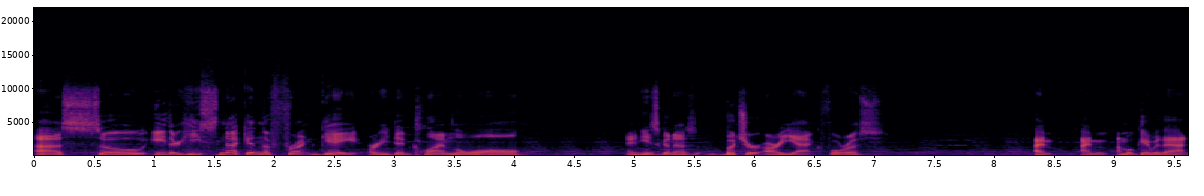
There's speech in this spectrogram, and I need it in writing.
Uh, so either he snuck in the front gate or he did climb the wall, and he's gonna butcher our yak for us. I'm I'm I'm okay with that.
